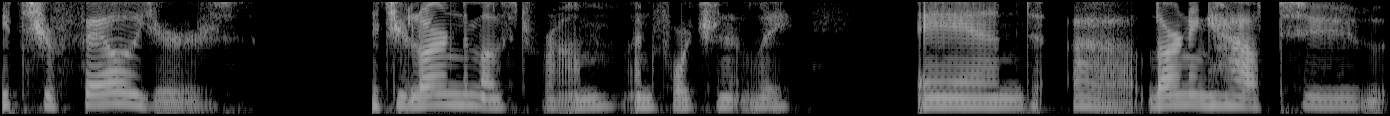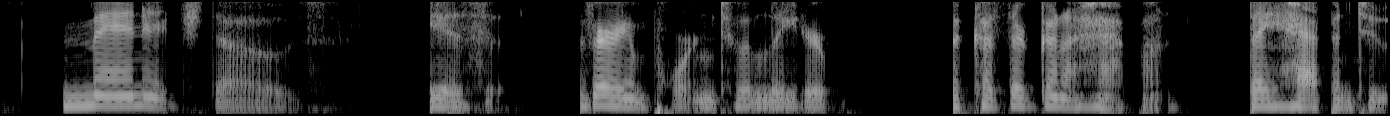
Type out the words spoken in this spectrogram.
it's your failures that you learn the most from, unfortunately. And uh, learning how to manage those is very important to a leader because they're going to happen. They happen to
